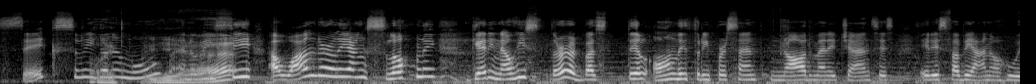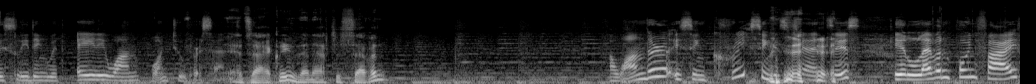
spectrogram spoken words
six we're like, gonna move? Yeah. and we see Awonder Liang slowly getting now he's third but still only 3% not many chances. It is Fabiano who is leading with 81.2% exactly then after seven. Awonder is increasing his chances 11.5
